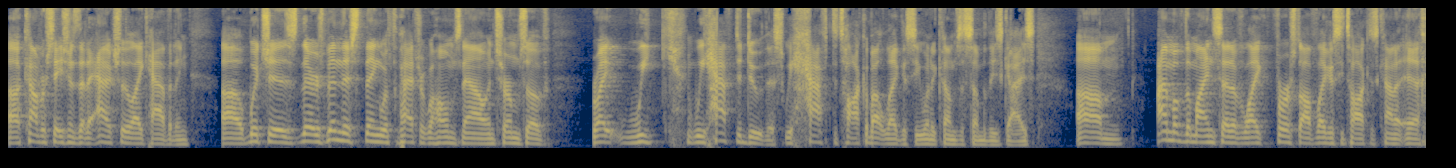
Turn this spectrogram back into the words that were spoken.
uh, conversations that I actually like having, uh, which is there's been this thing with Patrick Mahomes now in terms of right we we have to do this, we have to talk about legacy when it comes to some of these guys. Um, I'm of the mindset of like first off, legacy talk is kind of eh.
